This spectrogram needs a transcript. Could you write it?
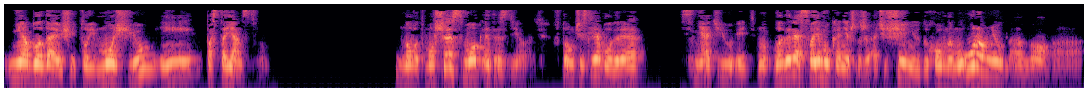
не обладающий той мощью и постоянством. Но вот Моше смог это сделать, в том числе благодаря снятию этих, ну, благодаря своему, конечно же, очищению духовному уровню, но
